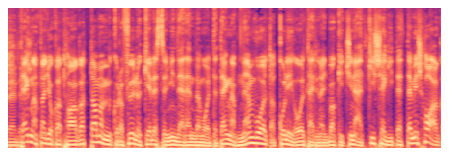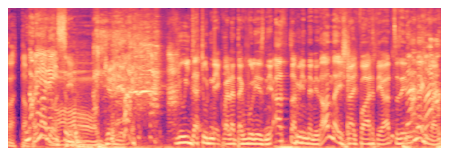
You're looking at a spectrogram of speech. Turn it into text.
hát. Tegnap nagyokat hallgattam, amikor a főnök kérdezte, hogy minden rendben volt. De tegnap nem volt, a kolléga oltári nagy baki csinált, kisegítettem és hallgattam. Na, erre nagyon szép. Gyönyörű. Jó, de tudnék veletek bulizni. Azt a mindenit. Anna is nagy parti arc, azért megvan.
